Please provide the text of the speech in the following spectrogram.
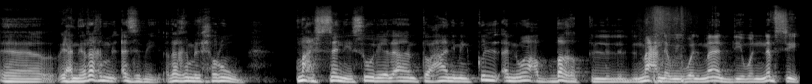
آه، يعني رغم الأزمة رغم الحروب 12 سنة سوريا الآن تعاني من كل أنواع الضغط المعنوي والمادي والنفسي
